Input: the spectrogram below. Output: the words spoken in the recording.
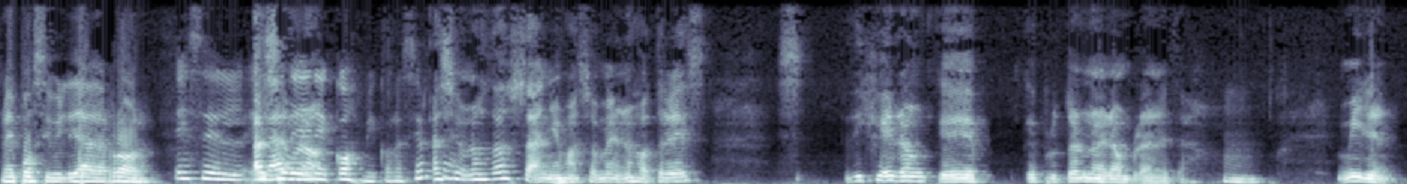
no hay posibilidad de error. Es el, ADN cósmico, ¿no es cierto? Hace unos dos años más o menos, o tres, dijeron que, que Plutón no era un planeta. Mm, Miren,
